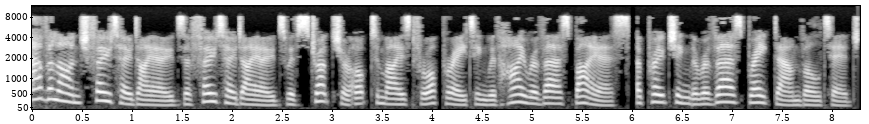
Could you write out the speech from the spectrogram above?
Avalanche photodiodes are photodiodes with structure optimized for operating with high reverse bias, approaching the reverse breakdown voltage.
